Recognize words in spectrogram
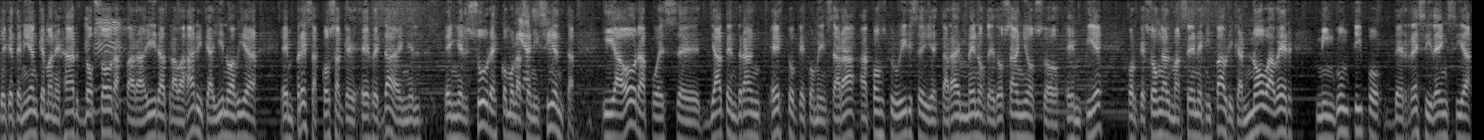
de que tenían que manejar dos horas para ir a trabajar y que allí no había empresas, cosa que es verdad. En el, en el sur es como la Yes. cenicienta. Y ahora pues eh, ya tendrán esto que comenzará a construirse y estará en menos de dos años oh, en pie porque son almacenes y fábricas. No va a haber ningún tipo de residencia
